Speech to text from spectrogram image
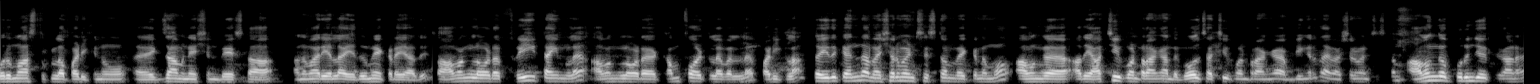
ஒரு மாசத்துக்குள்ள படிக்கணும் எக்ஸாமினேஷன் பேஸ்டா அந்த மாதிரி எல்லாம் எதுவுமே கிடையாது. ஸோ அவங்களோட ஃப்ரீ டைம்ல அவங்களோட கம்ஃபர்ட் லெவல்ல படிக்கலாம். ஸோ இதுக்கு எந்த மெஷர்மெண்ட் சிஸ்டம் வைக்கணுமோ அவங்க அதை அச்சீவ் பண்றாங்க அந்த கோல்ஸ் அச்சீவ் பண்றாங்க அப்படிங்கறத மெஷர்மெண்ட் சிஸ்டம் அவங்க புரிஞ்சதுக்கான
